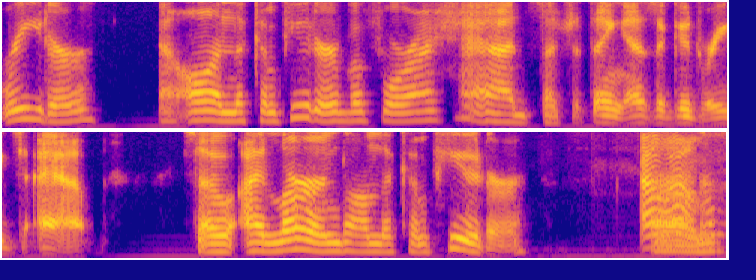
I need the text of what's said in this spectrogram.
reader uh, on the computer before I had such a thing as a Goodreads app. So I learned on the computer. Oh, wow. Um,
